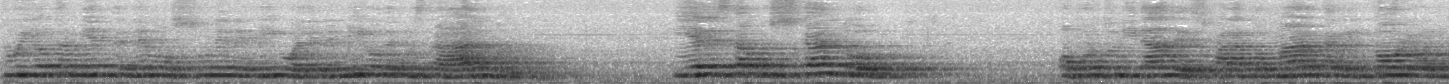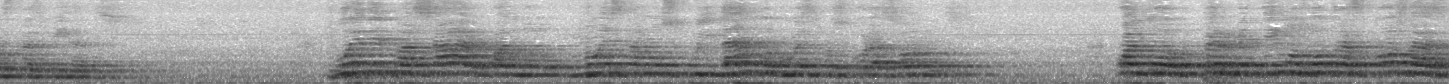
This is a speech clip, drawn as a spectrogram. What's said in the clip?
tú y yo también tenemos un enemigo, el enemigo de nuestra alma. Y Él está buscando oportunidades para tomar territorio en nuestras vidas. Puede pasar cuando no estamos cuidando nuestros corazones cuando permitimos otras cosas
